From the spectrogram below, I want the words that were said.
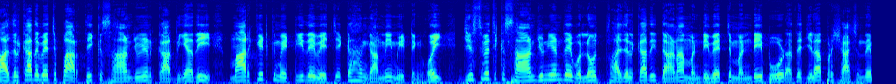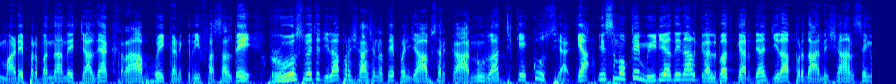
ਫਾਜ਼ਿਲਕਾ ਦੇ ਵਿੱਚ ਭਾਰਤੀ ਕਿਸਾਨ ਯੂਨੀਅਨ ਕਾਦੀਆਂ ਦੀ ਮਾਰਕੀਟ ਕਮੇਟੀ ਦੇ ਵਿੱਚ ਇੱਕ ਹੰਗਾਮੀ ਮੀਟਿੰਗ ਹੋਈ, ਜਿਸ ਵਿੱਚ ਕਿਸਾਨ ਯੂਨੀਅਨ ਦੇ ਵੱਲੋਂ ਫਾਜ਼ਿਲਕਾ ਦੀ ਦਾਣਾ ਮੰਡੀ ਵਿੱਚ ਮੰਡੀ ਬੋਰਡ ਅਤੇ ਜ਼ਿਲ੍ਹਾ ਪ੍ਰਸ਼ਾਸਨ ਦੇ ਮਾੜੇ ਪ੍ਰਬੰਧਾਂ ਦੇ ਚੱਲਦਿਆਂ ਖਰਾਬ ਹੋਈ ਕਣਕ ਦੀ ਫਸਲ ਦੇ ਰੋਸ ਵਿੱਚ ਜ਼ਿਲ੍ਹਾ ਪ੍ਰਸ਼ਾਸਨ ਅਤੇ ਪੰਜਾਬ ਸਰਕਾਰ ਨੂੰ ਰੱਜ ਕੇ ਘੋਸਿਆ ਗਿਆ। ਇਸ ਮੌਕੇ ਮੀਡੀਆ ਦੇ ਨਾਲ ਗੱਲਬਾਤ ਕਰਦਿਆਂ ਜ਼ਿਲ੍ਹਾ ਪ੍ਰਧਾਨ ਨਿਸ਼ਾਨ ਸਿੰਘ,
